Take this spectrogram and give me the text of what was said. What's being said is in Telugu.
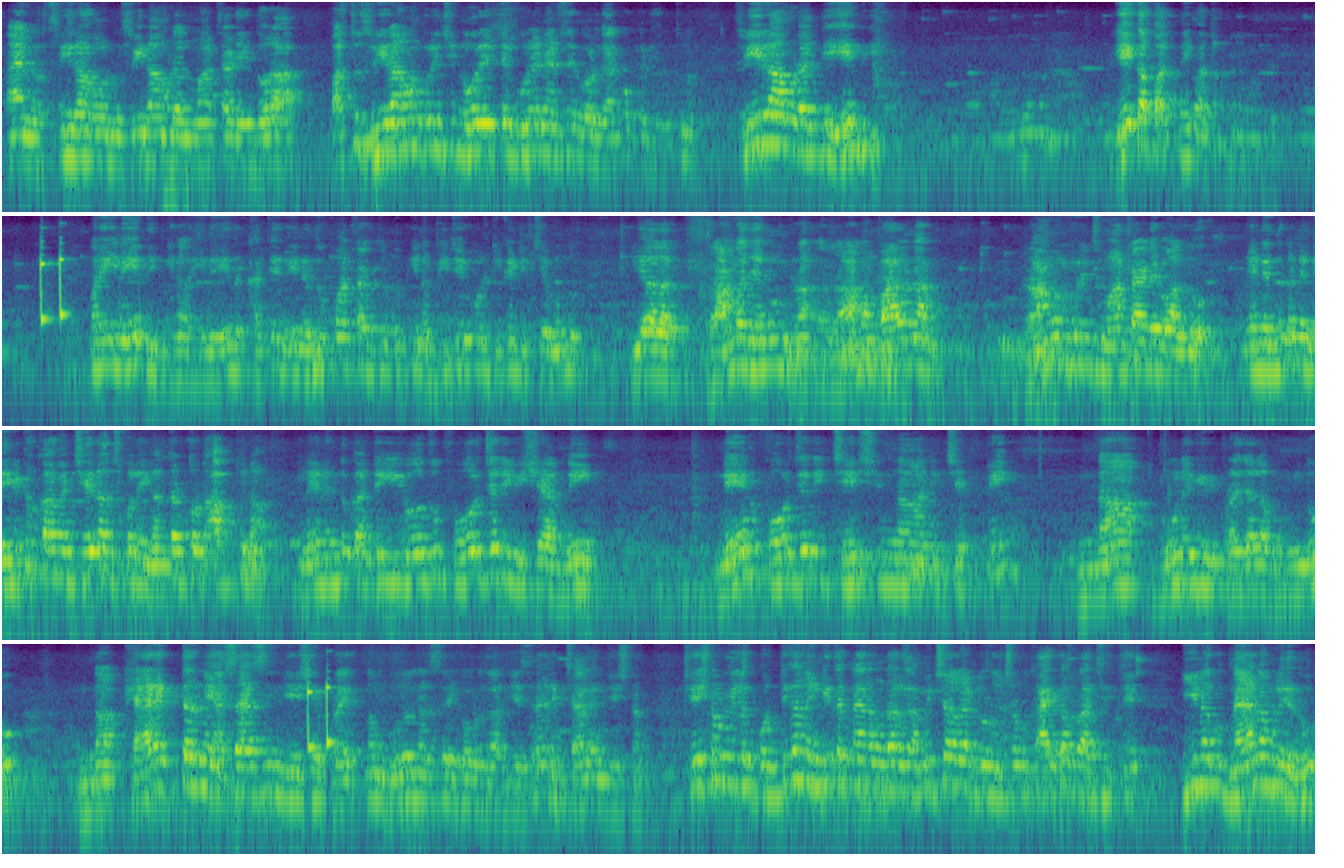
ఆయన శ్రీరాముడు శ్రీరాముడు అని మాట్లాడే దొర ఫస్ట్ శ్రీరాముడు గురించి నోరెత్తే గురే నడిచేవాడు గారికి ఒకటి చెప్తున్నా. శ్రీరాముడు అంటే ఏంది? ఏకపత్ని పథం మరి ఈయన ఏంది? ఈయన ఈయన ఏంది? కథ నేను ఎందుకు మాట్లాడుతున్నాడు ఈయన బీజేపీ టికెట్ ఇచ్చే ముందు ఇవాళ రామజన్మ రా- రామ పాలన రాముని గురించి మాట్లాడే వాళ్ళు నేను ఎందుకంటే నెగిటివ్ కామెంట్ చేయదలుచుకోలే ఇక అంతటితో ఆపుతున్నా. నేను ఎందుకంటే ఈరోజు ఫోర్జరీ విషయాన్ని నేను ఫోర్జరీ చేసినా అని చెప్పి నా భువనగిరి ప్రజల ముందు నా క్యారెక్టర్ని అసాసిన్ చేసే ప్రయత్నం బూర నరసయ్య గౌడ్ గారు చేసిన ఆయనకి ఛాలెంజ్ చేసిన. చేసినప్పుడు వీళ్ళకి కొద్దిగా ఇంగిత జ్ఞానం ఉండాలి. అమిత్ షా గారు వచ్చినప్పుడు కాగితం రాసిస్తే ఈయనకు జ్ఞానం లేదు.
